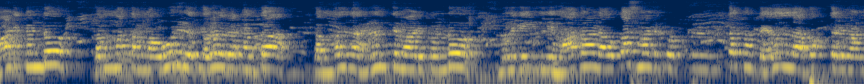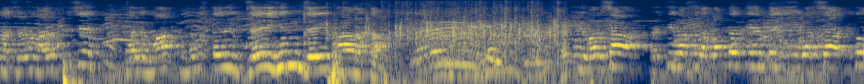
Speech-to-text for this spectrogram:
ಮಾಡಿಕೊಂಡು ತಮ್ಮ ತಮ್ಮ ಊರಿಗೆ ತೆರಳಬೇಕಂತ ತಮ್ಮನ್ನ ವಿನಂತಿ ಮಾಡಿಕೊಂಡು ನನಗೆ ಇಲ್ಲಿ ಮಾತನಾಡಿ ಅವಕಾಶ ಮಾಡಿಕೊಟ್ಟಿರ್ತಕ್ಕಂಥ ಎಲ್ಲ ಭಕ್ತರಿಗೆ ನನ್ನ ಶರಣ ಅರ್ಪಿಸಿ ಅಲ್ಲಿ ಮಾತು ಮುಗಿಸ್ತೇನೆ ಜೈ ಹಿಂದ್, ಜೈ ಭಾರತ. ಈ ವರ್ಷ, ಪ್ರತಿ ವರ್ಷದ ಪದ್ಧತಿಯಂತೆ ಈ ವರ್ಷ ಇದು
